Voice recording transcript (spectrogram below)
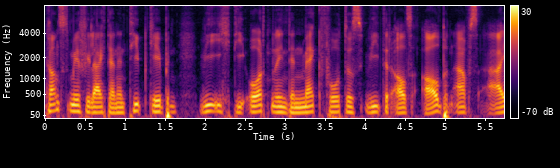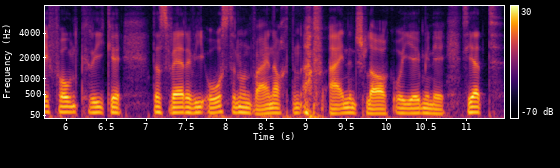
Kannst du mir vielleicht einen Tipp geben, wie ich die Ordner in den Mac Fotos wieder als Alben aufs iPhone kriege? Das wäre wie Ostern und Weihnachten auf einen Schlag. Oh meine. Sie hat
